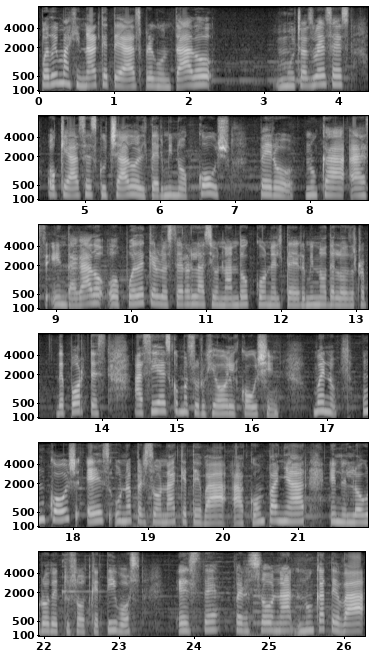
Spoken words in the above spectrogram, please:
Puedo imaginar que te has preguntado muchas veces o que has escuchado el término coach, pero nunca has indagado o puede que lo esté relacionando con el término de los deportes. Así es como surgió el coaching. Bueno, un coach es una persona que te va a acompañar en el logro de tus objetivos. Esta persona nunca te va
